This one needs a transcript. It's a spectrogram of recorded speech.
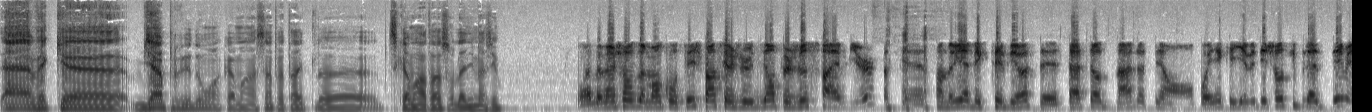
avec euh, bien Prud'homme en commençant, peut-être, petit commentaire sur l'animation? Ouais, ben, même chose de mon côté. Je pense que jeudi, on peut juste faire mieux. Parce que ce qu'on a eu avec TVA, c'était assez ordinaire. On voyait qu'il y avait des choses qui voulaient dire, mais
